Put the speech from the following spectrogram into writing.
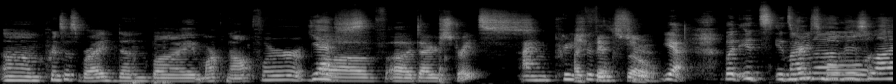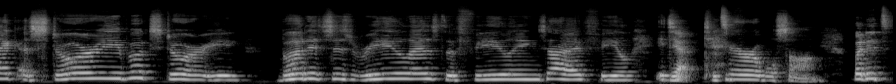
um, Princess Bride done by Mark Knopfler Yes. of uh, Dire Straits? I'm pretty I sure think that's so. true. yeah, but it's it's My very love small. is like a storybook story, but it's as real as the feelings I feel. It's Yeah, a it's- terrible song. but it's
